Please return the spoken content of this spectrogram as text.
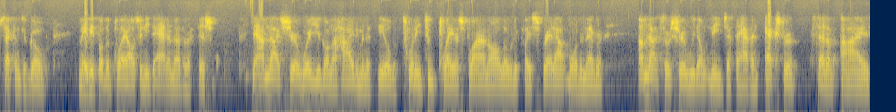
seconds ago, maybe for the playoffs, you need to add another official. Now, I'm not sure where you're going to hide him in a field of 22 players flying all over the place, spread out more than ever. I'm not so sure we don't need just to have an extra set of eyes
